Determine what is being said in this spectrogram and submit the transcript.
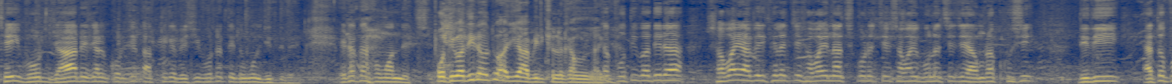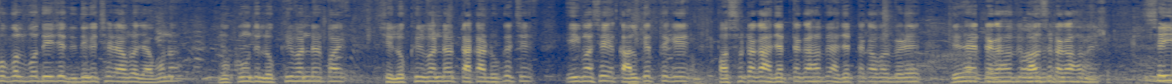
সেই ভোট যা রেজাল্ট করছে তার থেকে বেশি ভোটে তৃণমূল জিতবে। এটা তার প্রমাণ দিচ্ছে। প্রতিবাদীরাও তো আজকে আবির খেলে কেমন লাগে? প্রতিবাদীরা সবাই আবির খেলেছে সবাই নাচ করেছে সবাই বলেছে যে আমরা খুশি। দিদি এত প্রকল্প দিয়েছে দিদিকে ছেড়ে আমরা যাব না। মুখ্যমন্ত্রী লক্ষ্মীর ভাণ্ডার পায়। সেই লক্ষ্মীর ভাণ্ডার টাকা ঢুকেছে, এই মাসে কালকের থেকে পাঁচশো টাকা, হাজার টাকা হবে, হাজার টাকা আবার বেড়ে দেড় হাজার টাকা হবে, বারোশো টাকা হবে। সেই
